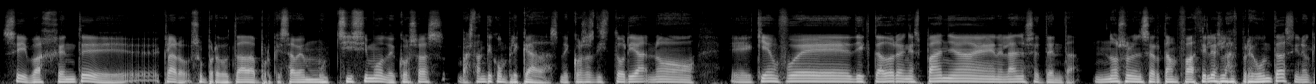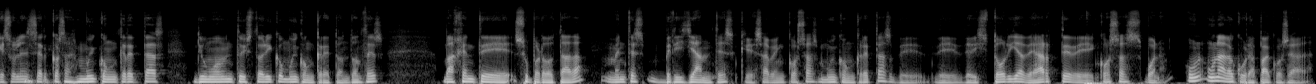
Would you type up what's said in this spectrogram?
Sí, va gente, claro, superdotada porque sabe muchísimo de cosas bastante complicadas, de cosas de historia. No, eh, ¿quién fue dictador en España en el año 70? No suelen ser tan fáciles las preguntas, sino que suelen ser cosas muy concretas de un momento histórico muy concreto. Entonces, va gente superdotada, mentes brillantes que saben cosas muy concretas de, de, historia, de arte, de cosas. Bueno, una locura, Paco. O sea,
